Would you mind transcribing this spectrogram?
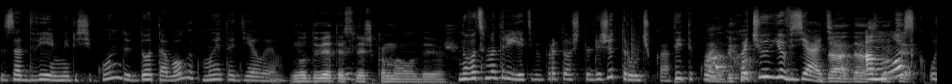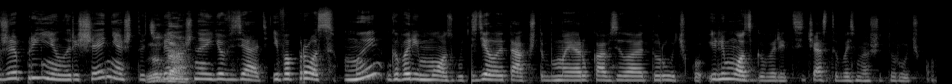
за 2 миллисекунды до того, как мы это делаем. Ну, две ты слишком мало даешь. Ну вот смотри, я тебе про то, что лежит ручка. Ты такой, А, ты хо- хочу ее взять. Да, да, а смотри. мозг уже принял решение, что Ну тебе да. нужно ее взять. И вопрос, мы говорим мозгу, сделай так, чтобы моя рука взяла эту ручку, или мозг говорит, сейчас ты возьмешь эту ручку.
